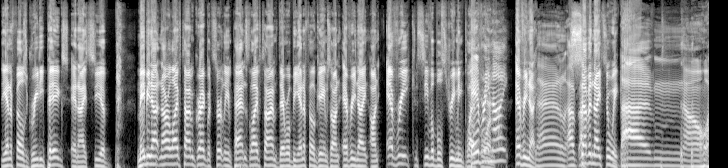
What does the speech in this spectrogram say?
the NFL's greedy pigs, and I see a maybe not in our lifetime, Greg, but certainly in Patton's lifetime, there will be NFL games on every night on every conceivable streaming platform. Every night? Every night. I don't, I, Seven nights a week. I, mm, no.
